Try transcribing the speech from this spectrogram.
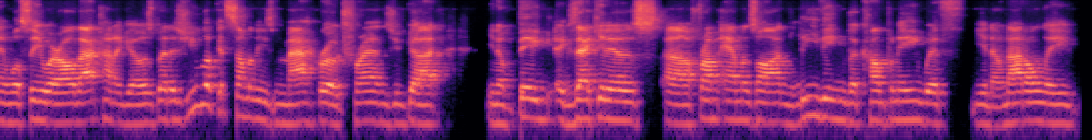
and we'll see where all that kind of goes. But as you look at some of these macro trends, you've got you know big executives uh, from Amazon leaving the company with you know not only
